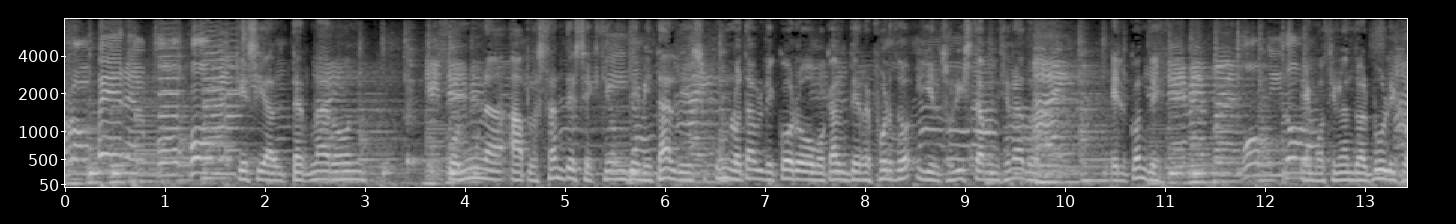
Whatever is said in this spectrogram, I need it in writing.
romper el que se alternaron con una aplastante sección de metales, un notable coro vocal de refuerzo y el solista mencionado, el conde, emocionando al público.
